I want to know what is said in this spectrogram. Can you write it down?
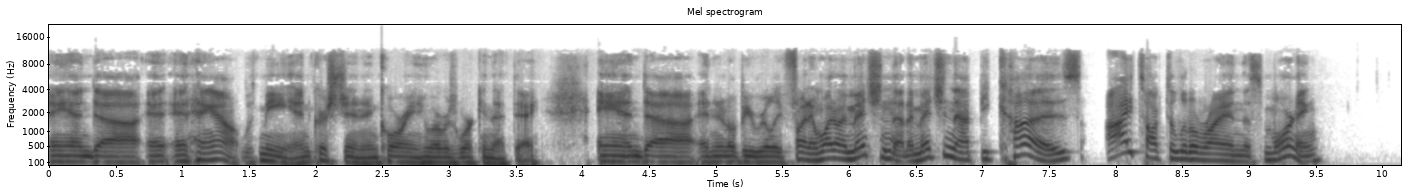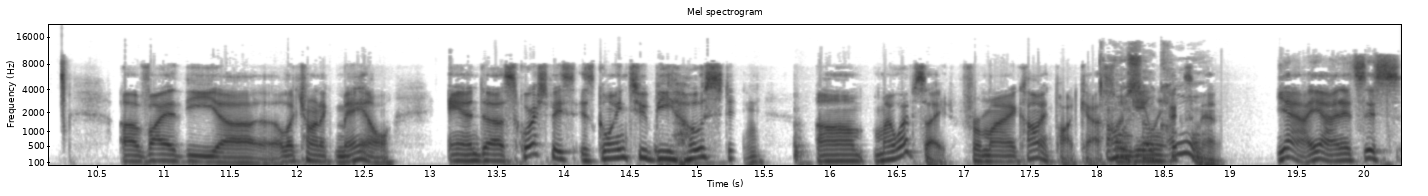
and uh and, and hang out with me and Christian and Corey and whoever's working that day, and uh and it'll be really fun. And why do I mention that? I mention that because I talked to Little Ryan this morning uh, via the uh, electronic mail. And uh, Squarespace is going to be hosting um, my website for my comic podcast Oh, on so cool. X-Men. Yeah, yeah, and it's it's.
